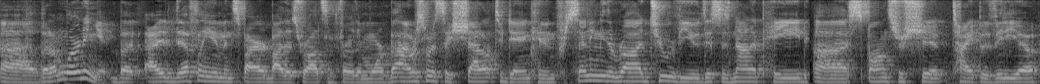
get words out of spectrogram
Uh, but I'm learning it. But I definitely am inspired by this rod some furthermore. But I just want to say shout out to Dankung for sending me the rod to review. This is not a paid uh, sponsorship type of video.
